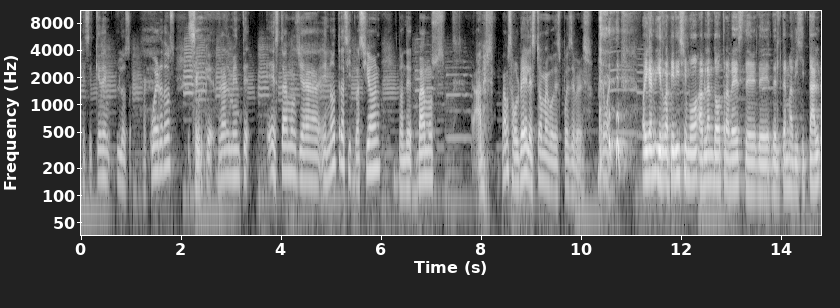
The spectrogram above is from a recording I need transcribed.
que se queden los recuerdos, sí. porque realmente estamos ya en otra situación donde vamos, a ver, vamos a volver el estómago después de ver eso. Pero bueno. Oigan, y rapidísimo, hablando otra vez de, de, del tema digital,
